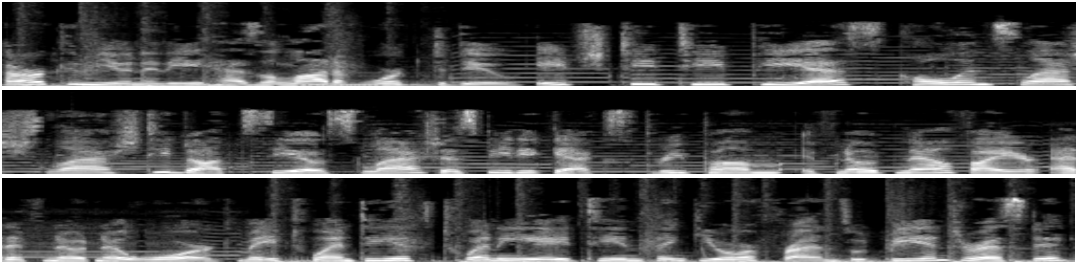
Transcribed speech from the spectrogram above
Our community has a lot of work to do. https colon slash slash t.co slash spdx3pum If Not Now fire at if note no org May 20th 2018 think your friends would be interested?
